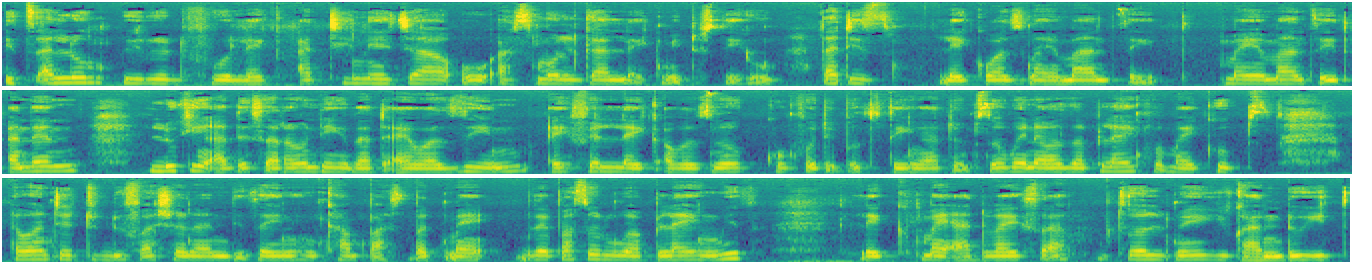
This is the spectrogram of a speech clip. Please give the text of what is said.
it's a long period for like a teenager or a small girl like me to stay home. That is like was my said. My said, and then looking at the surrounding that I was in, I felt like I was not comfortable staying at home. So when I was applying for my coops, I wanted to do fashion and design in campus, but my the person who applying with, like my advisor, told me you can do it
